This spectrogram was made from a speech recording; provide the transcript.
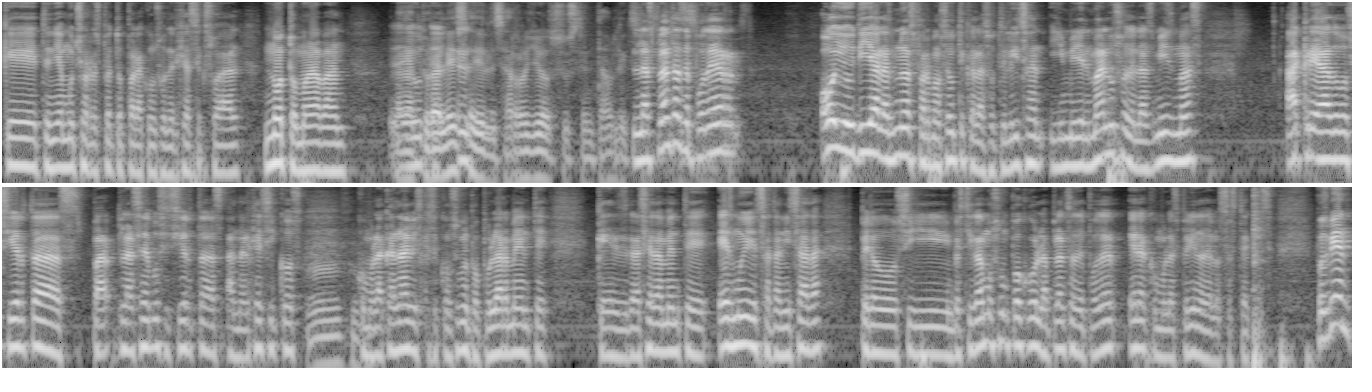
que tenía mucho respeto para con su energía sexual, no tomaban, la eh, naturaleza y el desarrollo sustentable. Las plantas de poder, hoy hoy día las mismas farmacéuticas las utilizan y el mal uso de las mismas ha creado ciertas placebos y ciertos analgésicos, como la cannabis que se consume popularmente, que desgraciadamente es muy satanizada, pero si investigamos un poco, la planta de poder era como la aspirina de los aztecas. Pues bien,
